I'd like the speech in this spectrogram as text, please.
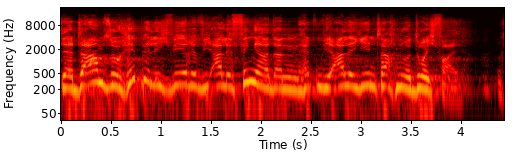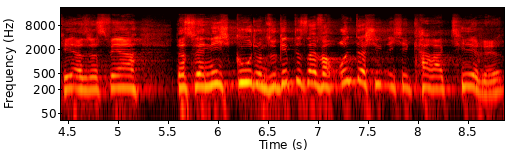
der Darm so hippelig wäre wie alle Finger, dann hätten wir alle jeden Tag nur Durchfall. Okay, also das wäre das wär nicht gut. Und so gibt es einfach unterschiedliche Charaktere,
